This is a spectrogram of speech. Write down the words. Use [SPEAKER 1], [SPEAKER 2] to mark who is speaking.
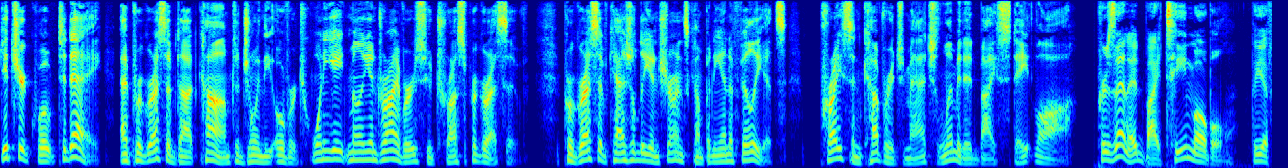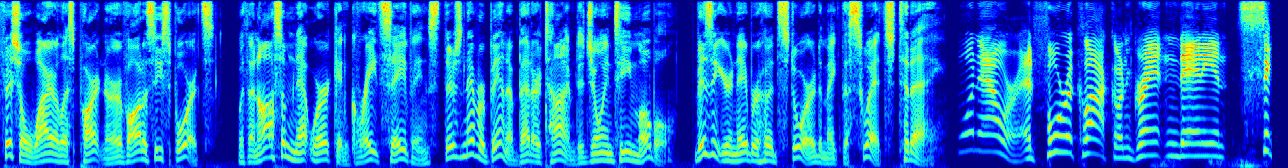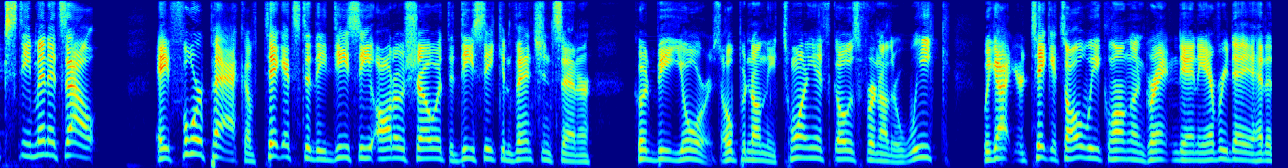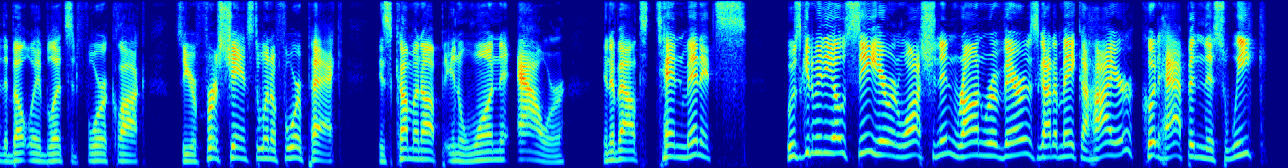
[SPEAKER 1] Get your quote today at progressive.com to join the over 28 million drivers who trust Progressive. Progressive Casualty Insurance Company and Affiliates. Price and coverage match limited by state law.
[SPEAKER 2] Presented by T Mobile, the official wireless partner of Audacy Sports. With an awesome network and great savings, there's never been a better time to join T Mobile. Visit your neighborhood store to make the switch today.
[SPEAKER 3] One hour at 4 o'clock on Grant and Danny, and 60 minutes out a four pack of tickets to the DC Auto Show at the DC Convention Center could be yours. Opened on the 20th, goes for another week. We got your tickets all week long on Grant and Danny every day ahead of the Beltway Blitz at 4 o'clock. So your first chance to win a four pack is coming up in one hour. In about 10 minutes, who's going to be the OC here in Washington? Ron Rivera's got to make a hire. Could happen this week.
